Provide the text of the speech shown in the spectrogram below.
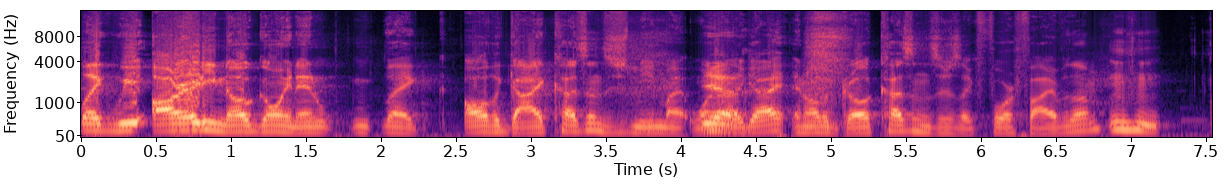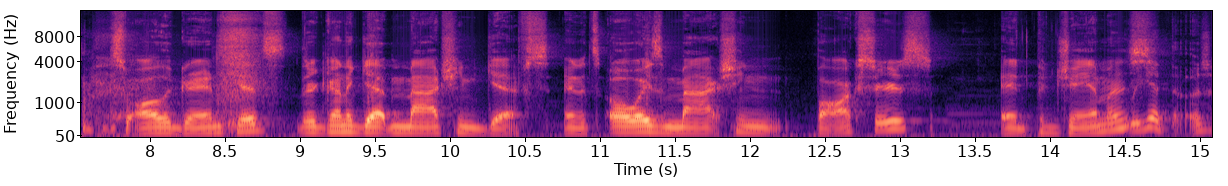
like we already know going in like all the guy cousins just me and my one Yeah. other guy and all the girl cousins there's like four or five of them Mm-hmm. so all the grandkids they're gonna get matching gifts and it's always matching boxers and pajamas We get those.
